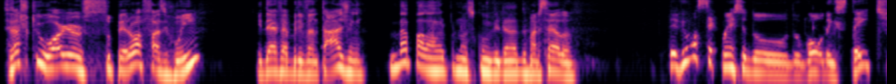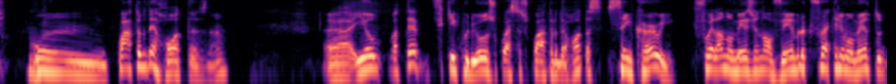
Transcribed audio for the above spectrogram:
vocês acham que o Warriors superou a fase ruim e deve abrir vantagem? Dá a palavra pro nosso convidado. Marcelo? Teve uma sequência do, do Golden State com quatro derrotas, né? Ah, e eu até fiquei curioso com essas quatro derrotas sem Curry, foi lá no mês de novembro, que foi aquele momento.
